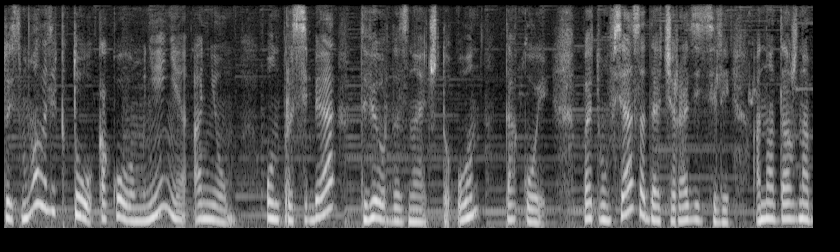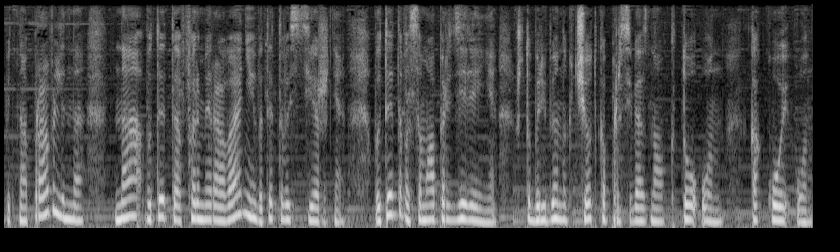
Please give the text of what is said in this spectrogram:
То есть мало ли кто, какого мнения о нем – он про себя твердо знает, что он такой. Поэтому вся задача родителей, она должна быть направлена на вот это формирование вот этого стержня, вот этого самоопределения, чтобы ребенок четко про себя знал, кто он, какой он.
